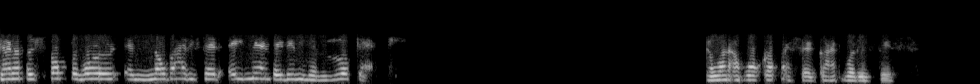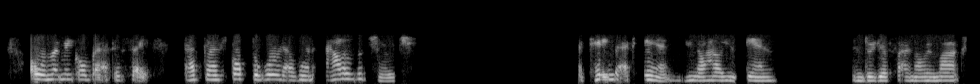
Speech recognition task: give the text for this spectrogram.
Got up and spoke the word, and nobody said amen. They didn't even look at me. And when I woke up, I said, God, what is this? Oh, let me go back and say, after I spoke the word, I went out of the church. I came back in. You know how you in and do your final remarks?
